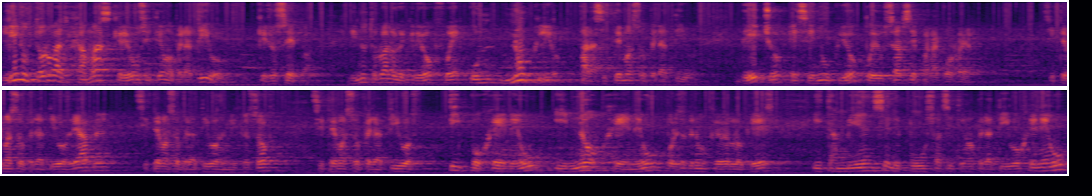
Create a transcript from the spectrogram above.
Linux Torvalds jamás creó un sistema operativo, que yo sepa. Linux Torvalds lo que creó fue un núcleo para sistemas operativos. De hecho, ese núcleo puede usarse para correr. Sistemas operativos de Apple, sistemas operativos de Microsoft, sistemas operativos tipo GNU y no GNU, por eso tenemos que ver lo que es. Y también se le puso al sistema operativo GNU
